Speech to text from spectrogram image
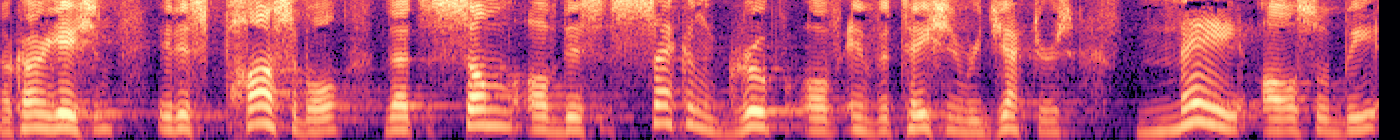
Now, congregation, it is possible that some of this second group of invitation rejectors may also be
